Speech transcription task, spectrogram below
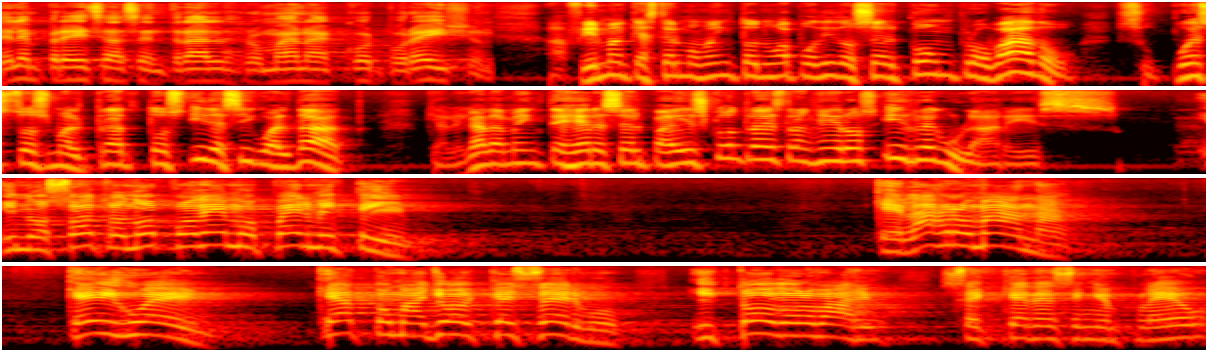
de la empresa Central Romana Corporation. Afirman que hasta el momento no ha podido ser comprobado supuestos maltratos y desigualdad que alegadamente ejerce el país contra extranjeros irregulares. Y nosotros no podemos permitir que la romana, que Higüey, que Mayor, que Servo y todos los barrios se queden sin empleo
